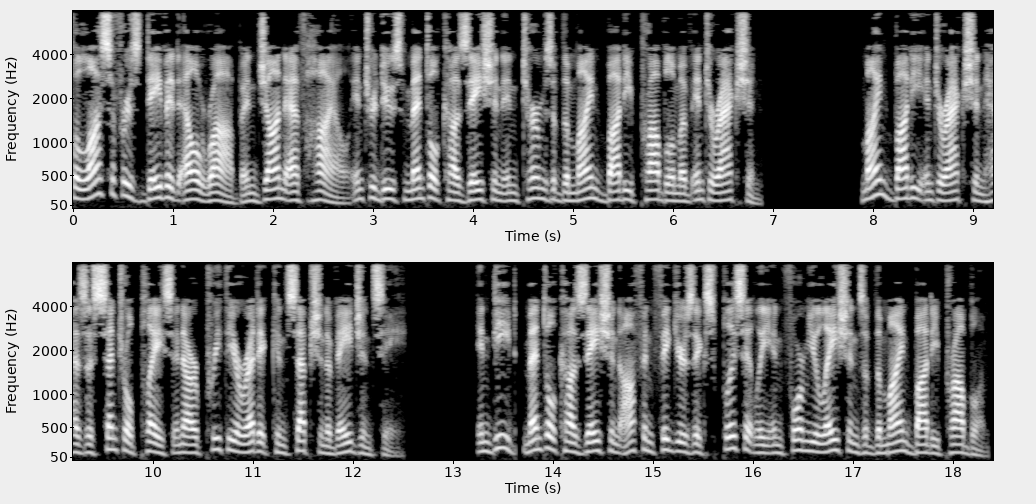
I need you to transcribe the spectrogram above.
Philosophers David L. Robb and John F. Heil introduce mental causation in terms of the mind-body problem of interaction. Mind-body interaction has a central place in our pre-theoretic conception of agency. Indeed, mental causation often figures explicitly in formulations of the mind-body problem.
